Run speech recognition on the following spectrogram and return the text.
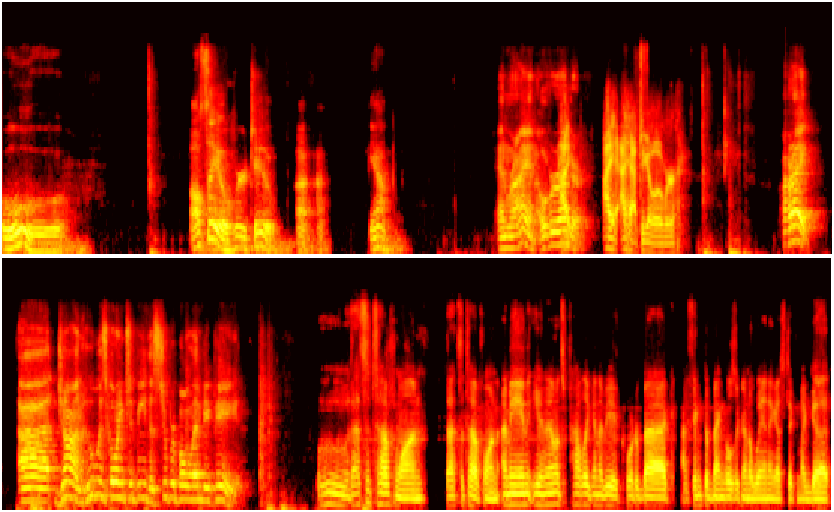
Ooh. I'll say over too. Uh, uh, yeah. And Ryan, over or I- under? I, I have to go over. All right. Uh, John, who is going to be the Super Bowl MVP? Ooh, that's a tough one. That's a tough one. I mean, you know, it's probably going to be a quarterback. I think the Bengals are going to win. I got to stick with my gut.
